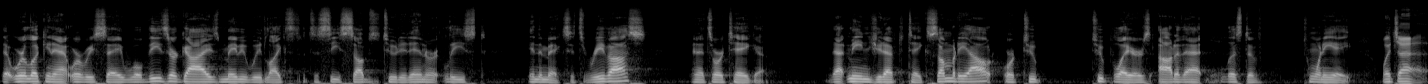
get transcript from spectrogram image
that we're looking at where we say, well, these are guys maybe we'd like to see substituted in or at least in the mix. It's Rivas and it's Ortega. That means you'd have to take somebody out or two two players out of that list of 28. Which I,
